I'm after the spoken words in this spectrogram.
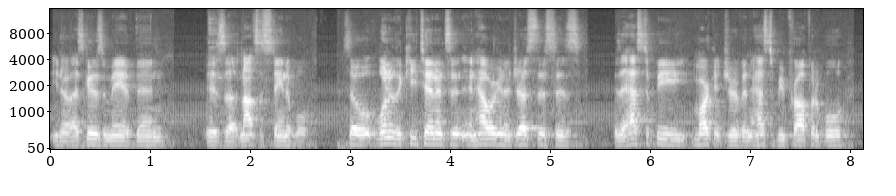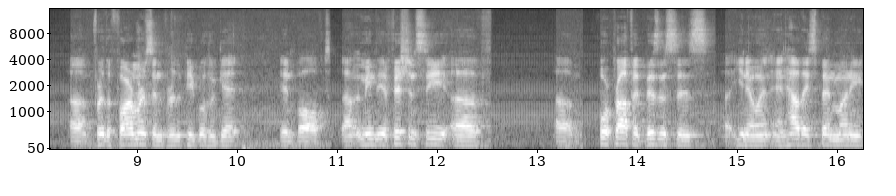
you know, as good as it may have been, is uh, not sustainable. So one of the key tenets in, in how we're going to address this is, is it has to be market driven, it has to be profitable uh, for the farmers and for the people who get involved. Uh, I mean, the efficiency of um, for-profit businesses, uh, you know, and, and, how they spend money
